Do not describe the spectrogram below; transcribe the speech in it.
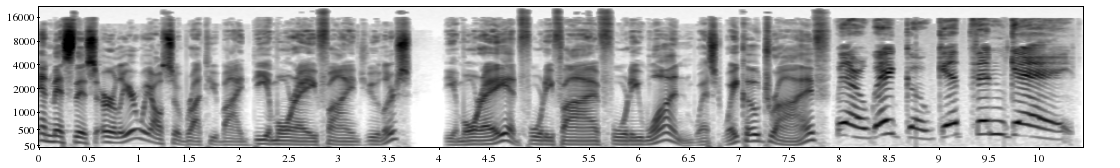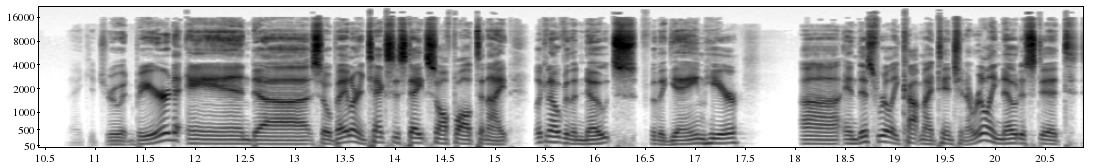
And missed this earlier, we also brought to you by Diamore Fine Jewelers. Diamore at 4541 West Waco Drive. Where Waco gets engaged. Thank you, Truett Beard. And uh, so Baylor and Texas State softball tonight. Looking over the notes for the game here. uh, and this really caught my attention. I really noticed it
